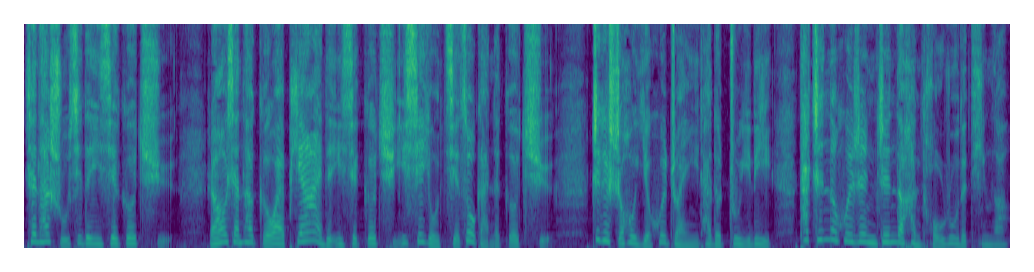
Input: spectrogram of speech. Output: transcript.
像他熟悉的一些歌曲，然后像他格外偏爱的一些歌曲，一些有节奏感的歌曲。这个时候也会转移他的注意力，他真的会认真的、很投入的听啊。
